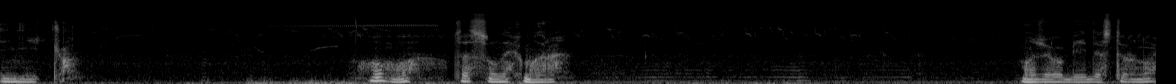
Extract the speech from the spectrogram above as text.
І нічого. Ого, це суне хмара. Може обійде стороною.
